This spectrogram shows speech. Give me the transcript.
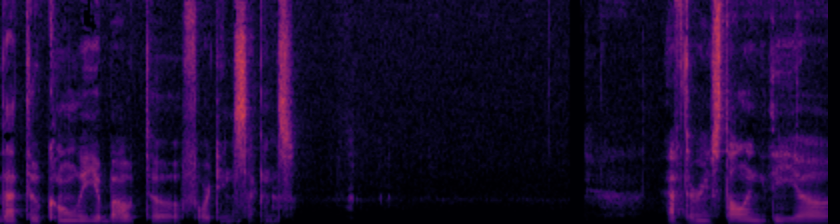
That took only about uh, 14 seconds. After installing the uh,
